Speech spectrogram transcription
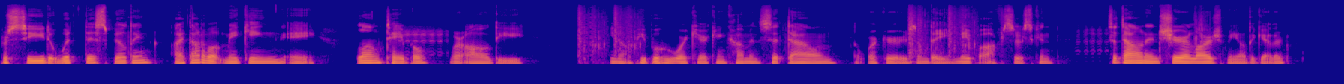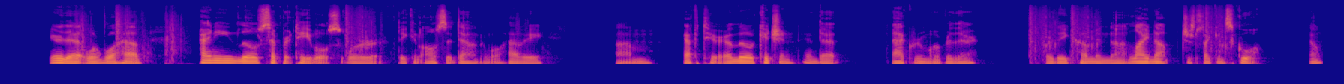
proceed with this building. I thought about making a long table where all the you know, people who work here can come and sit down, the workers and the naval officers can sit down and share a large meal together. Hear that, or we'll have tiny little separate tables, or they can all sit down and we'll have a um, cafeteria, a little kitchen in that back room over there, where they come and uh, line up just like in school. You know,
